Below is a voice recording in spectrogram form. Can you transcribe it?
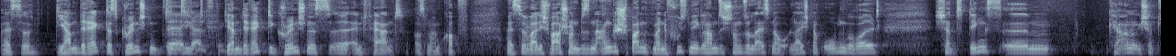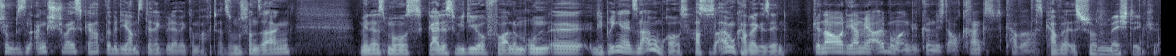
weißt du, die haben direkt das Cringe, die, die, die haben direkt die Cringeness äh, entfernt aus meinem Kopf. Weißt du, weil ich war schon ein bisschen angespannt, meine Fußnägel haben sich schon so leicht nach, leicht nach oben gerollt. Ich hatte Dings, ähm, keine Ahnung, ich habe schon ein bisschen Angstschweiß gehabt, aber die haben es direkt wieder weggemacht. Also ich muss schon sagen, Menasmos, geiles Video vor allem. Und äh, die bringen ja jetzt ein Album raus. Hast du das Albumcover gesehen? Genau, die haben ja Album angekündigt, auch krankes Cover. Das Cover ist schon mächtig.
